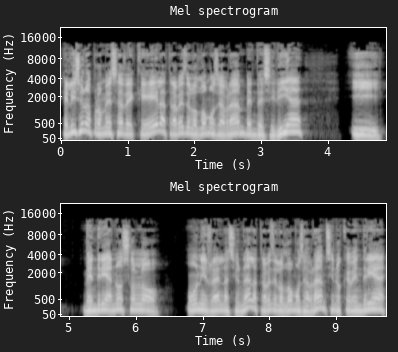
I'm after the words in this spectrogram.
él hizo una promesa de que él a través de los lomos de Abraham bendeciría y vendría no solo un Israel nacional a través de los lomos de Abraham, sino que vendría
